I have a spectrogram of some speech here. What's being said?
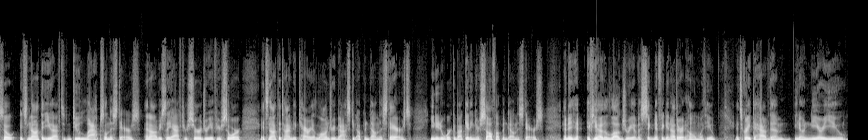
So it's not that you have to do laps on the stairs. And obviously, after surgery, if you're sore, it's not the time to carry a laundry basket up and down the stairs. You need to work about getting yourself up and down the stairs. And if you have the luxury of a significant other at home with you, it's great to have them, you know, near you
